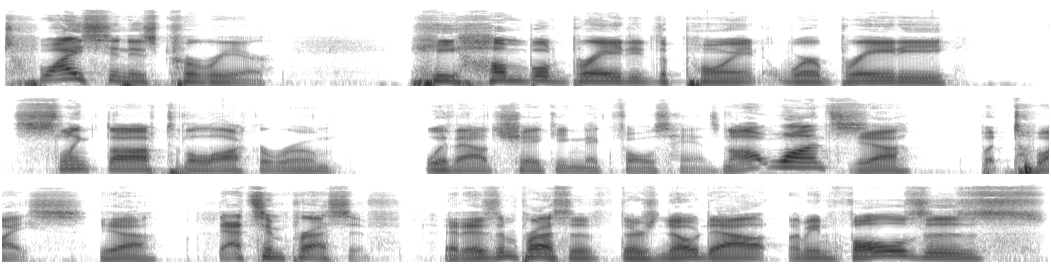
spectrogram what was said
twice in his career, he humbled Brady to the point where Brady slinked off to the locker room without shaking Nick Foles' hands. Not once, yeah, but twice. yeah. That's impressive. It is impressive. There's no doubt. I mean, Foles is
